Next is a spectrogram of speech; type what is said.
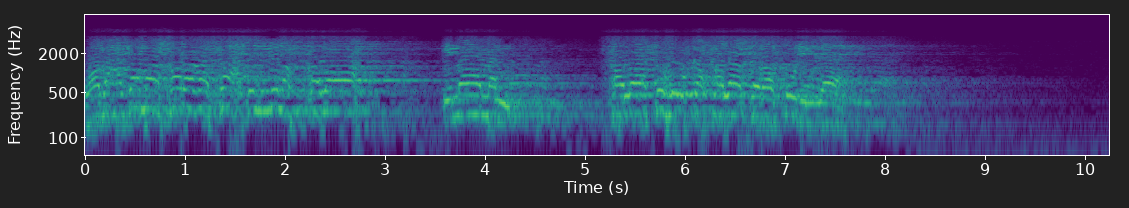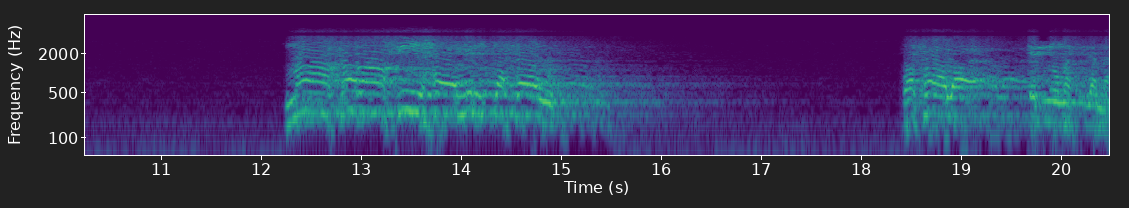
وبعدما فرغ سعد من الصلاة إماما صلاته كصلاة رسول الله. ما ترى فيها من تفاوت. وقال ابن مسلمة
